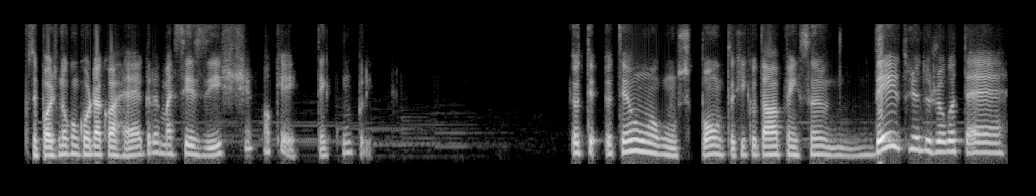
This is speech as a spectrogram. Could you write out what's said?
Você pode não concordar com a regra, mas se existe, ok, tem que cumprir. Eu, te, eu tenho alguns pontos aqui que eu tava pensando desde o dia do jogo até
